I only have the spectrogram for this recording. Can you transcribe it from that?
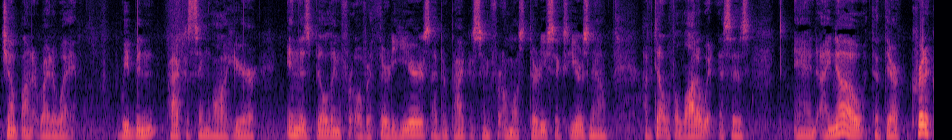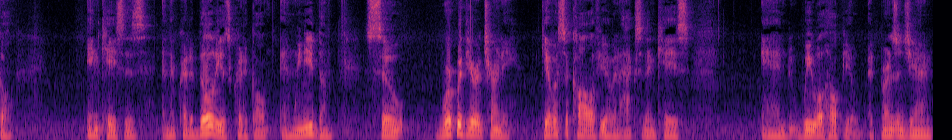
jump on it right away. We've been practicing law here in this building for over 30 years. I've been practicing for almost 36 years now. I've dealt with a lot of witnesses, and I know that they're critical in cases, and their credibility is critical, and we need them. So work with your attorney. Give us a call if you have an accident case and we will help you. At Burns and Jahn,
